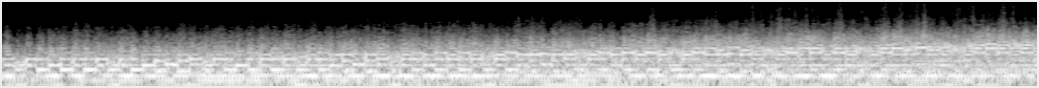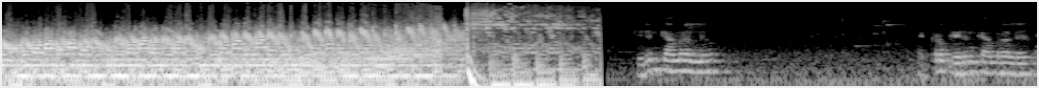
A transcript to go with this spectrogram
హిడెన్ కెమెరాలు లేవు. ఎక్కడ ఒక హిడెన్ కెమెరా లేదు.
